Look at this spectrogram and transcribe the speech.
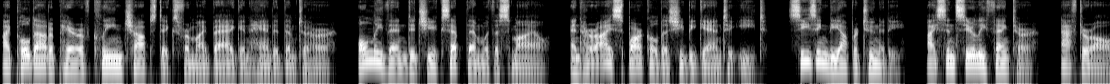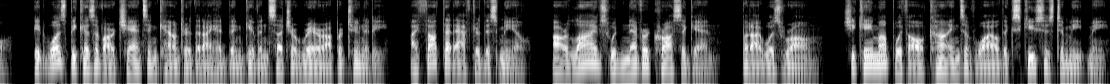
I pulled out a pair of clean chopsticks from my bag and handed them to her. Only then did she accept them with a smile, and her eyes sparkled as she began to eat. Seizing the opportunity, I sincerely thanked her. After all, it was because of our chance encounter that I had been given such a rare opportunity. I thought that after this meal, our lives would never cross again, but I was wrong. She came up with all kinds of wild excuses to meet me.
